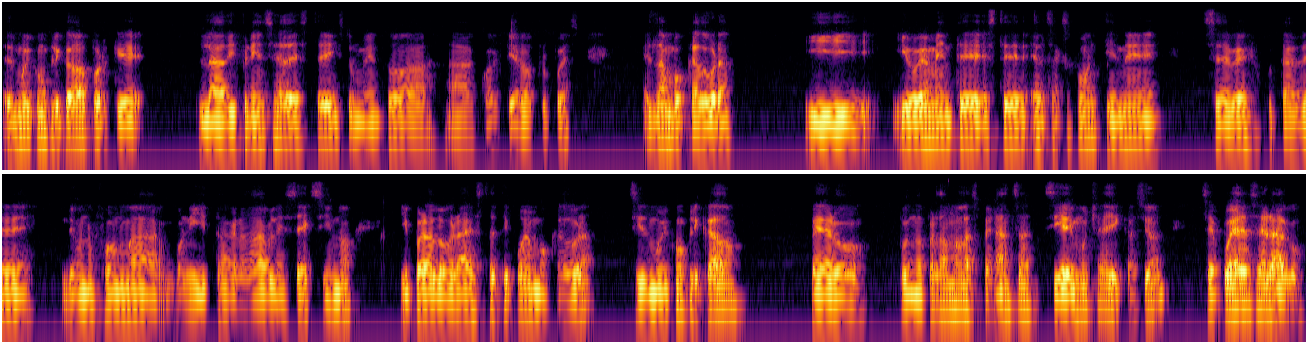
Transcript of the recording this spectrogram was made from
Es muy complicado porque la diferencia de este instrumento a, a cualquier otro, pues, es la embocadura. Y, obviamente este, el saxofón tiene, se debe ejecutar de, una forma bonita, agradable, sexy, ¿no? Y para lograr este tipo de embocadura, sí es muy complicado, pero pues no perdamos la esperanza. Si hay mucha dedicación, se puede hacer algo.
